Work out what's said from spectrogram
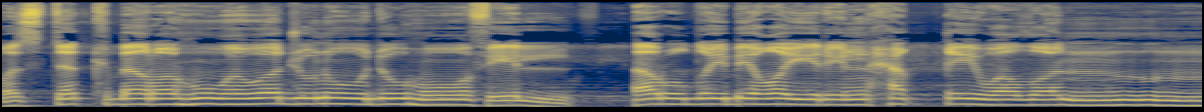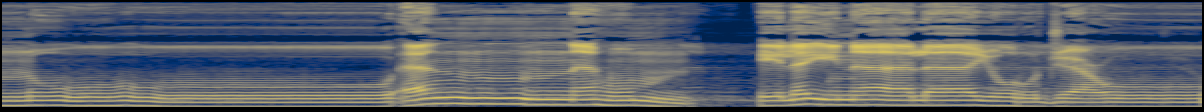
واستكبر هو وجنوده في الأرض بغير الحق وظنوا أنهم إلينا لا يرجعون.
